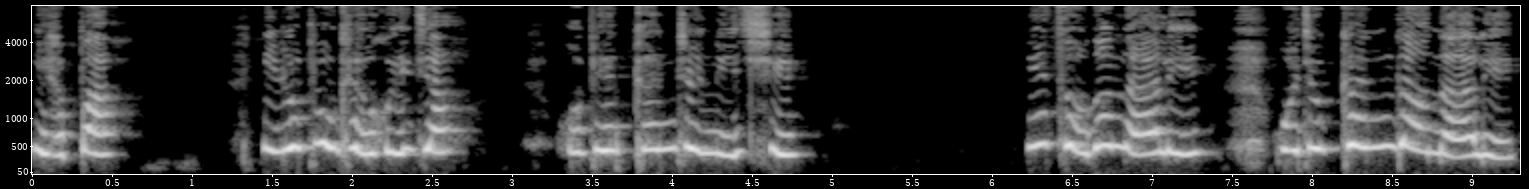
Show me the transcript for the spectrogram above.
也罢，你若不肯回家，我便跟着你去。你走到哪里，我就跟到哪里。”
